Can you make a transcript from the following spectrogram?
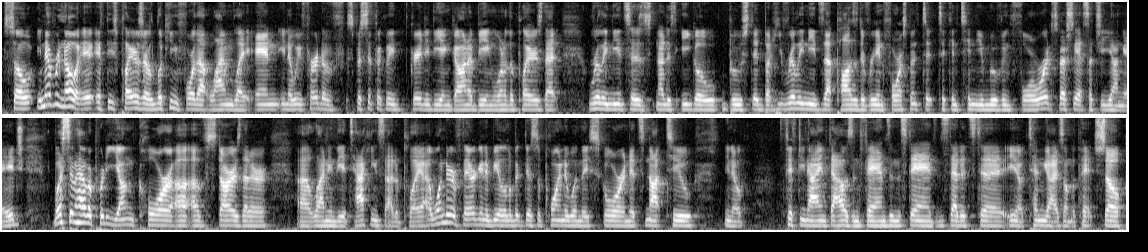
So you never know if, if, these players are looking for that limelight. And you know, we've heard of specifically Grady Diangana being one of the players that really needs his not his ego boosted, but he really needs that positive reinforcement to, to continue moving forward, especially at such a young age. West Ham have a pretty young core uh, of stars that are uh, lining the attacking side of play. I wonder if they're going to be a little bit disappointed when they score and it's not to, you know, 59,000 fans in the stands. Instead, it's to, you know, 10 guys on the pitch. So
